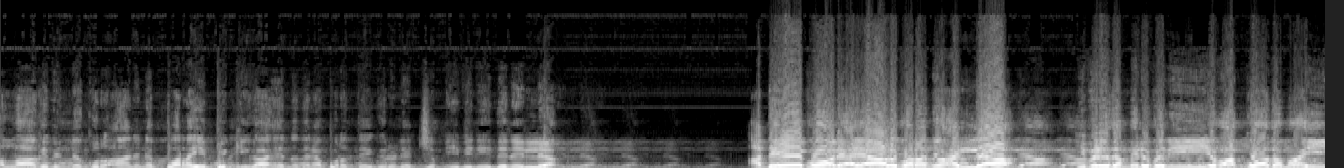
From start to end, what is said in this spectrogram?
അള്ളാഹുവിന്റെ ഖുർആാനിനെ പറയിപ്പിക്കുക എന്നതിനപ്പുറത്തേക്കൊരു ലക്ഷ്യം ഈ വിനീതനില്ല. അതേപോലെ അയാൾ പറഞ്ഞു അല്ല ഇവർ തമ്മിൽ വലിയ വാഗ്വാദമായി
